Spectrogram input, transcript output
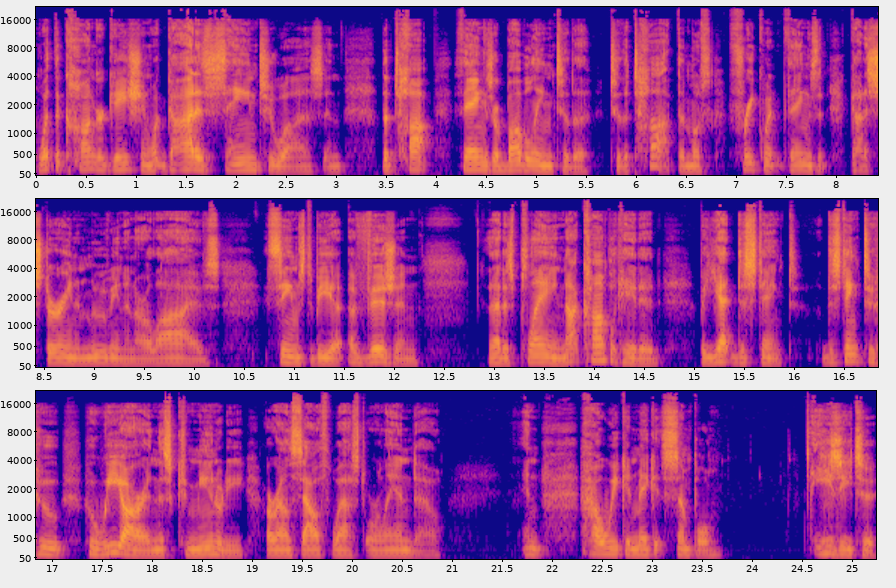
what the congregation, what God is saying to us, and the top things are bubbling to the to the top, the most frequent things that God is stirring and moving in our lives seems to be a, a vision that is plain, not complicated, but yet distinct, distinct to who, who we are in this community around Southwest Orlando, and how we can make it simple, easy to,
